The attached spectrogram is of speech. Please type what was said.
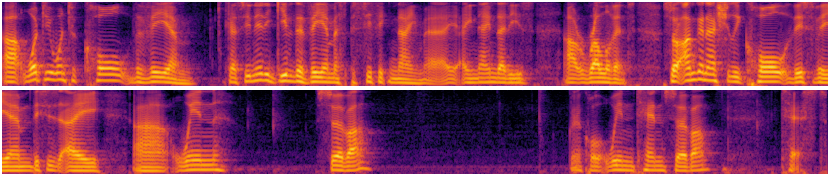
Uh, what do you want to call the VM? Okay, so you need to give the VM a specific name, a, a name that is uh, relevant. So I'm going to actually call this VM, this is a uh, Win server. I'm going to call it Win 10 server test.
